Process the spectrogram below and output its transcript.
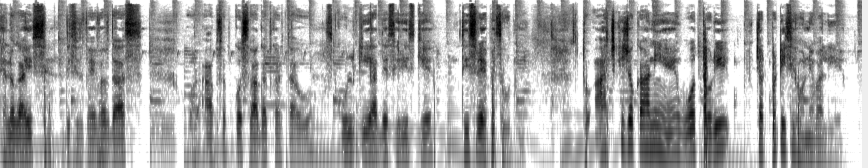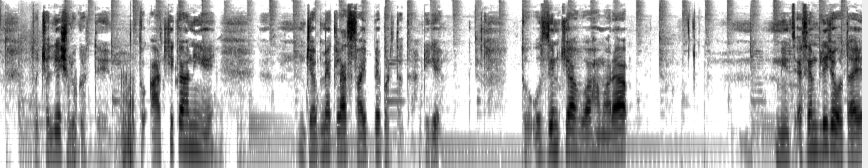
Hello guys this is Vaibhav Das और आप सबको स्वागत करता हूँ स्कूल की यादें सीरीज़ के तीसरे एपिसोड में। तो आज की जो कहानी है, वो थोड़ी चटपटी सी होने वाली है। तो चलिए शुरू करते हैं। तो आज की कहानी है, जब मैं क्लास फाइव पे पढ़ता था, ठीक है? तो उस दिन क्या हुआ, हमारा मीन्स असेंबली जो होता है,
